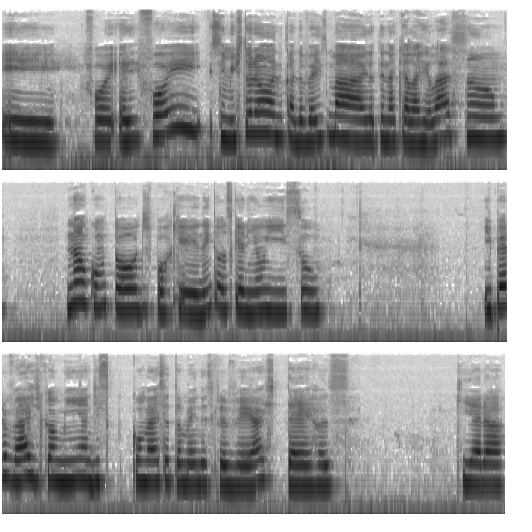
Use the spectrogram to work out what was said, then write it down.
E foi, ele foi se misturando cada vez mais, tendo aquela relação. Não com todos, porque nem todos queriam isso. E Pero Vaz de Caminha começa também a descrever as terras, que era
